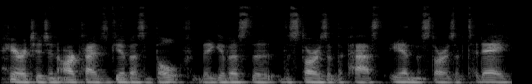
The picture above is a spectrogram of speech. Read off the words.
heritage and archives give us both. They give us the, the stars of the past and the stars of today.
